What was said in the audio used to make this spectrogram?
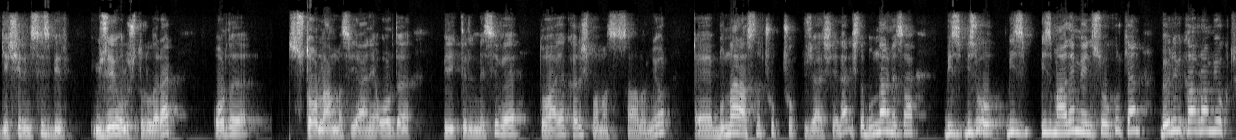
geçirimsiz bir yüzey oluşturularak orada storlanması yani orada biriktirilmesi ve doğaya karışmaması sağlanıyor. E, bunlar aslında çok çok güzel şeyler. İşte bunlar mesela biz biz o biz biz maden mühendisi okurken böyle bir kavram yoktu.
